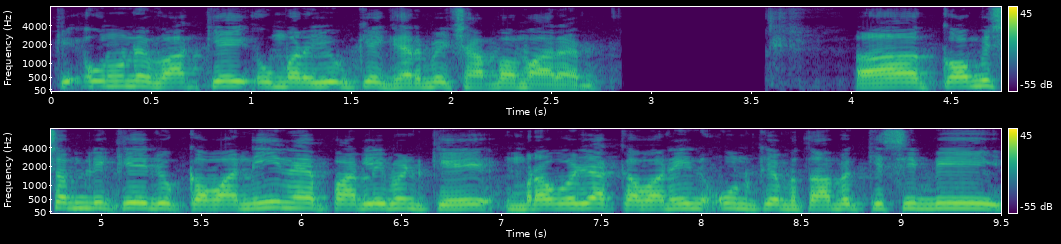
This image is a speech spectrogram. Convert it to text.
کہ انہوں نے واقعی عمر ایوب کے گھر میں چھاپا مارا ہے۔ قومی اسمبلی کے جو قوانین ہیں پارلیمنٹ کے، مروجہ قوانین ان کے مطابق کسی بھی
